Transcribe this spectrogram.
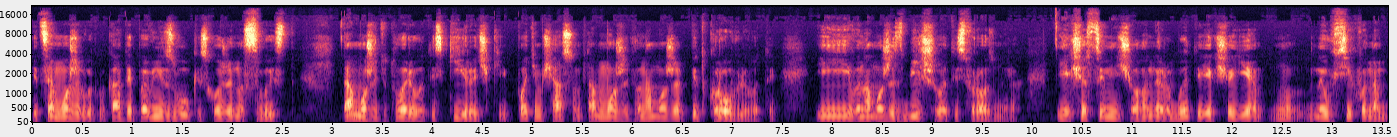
і це може викликати певні звуки, схожі на свист. Там можуть утворюватись кірочки, потім часом там можуть, вона може підкровлювати, і вона може збільшуватись в розмірах. І якщо з цим нічого не робити, якщо є, ну не у всіх вона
